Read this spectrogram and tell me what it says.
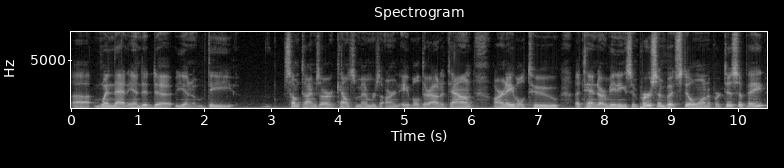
uh, when that ended, uh, you know, the sometimes our council members aren't able, they're out of town, aren't able to attend our meetings in person, but still want to participate.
